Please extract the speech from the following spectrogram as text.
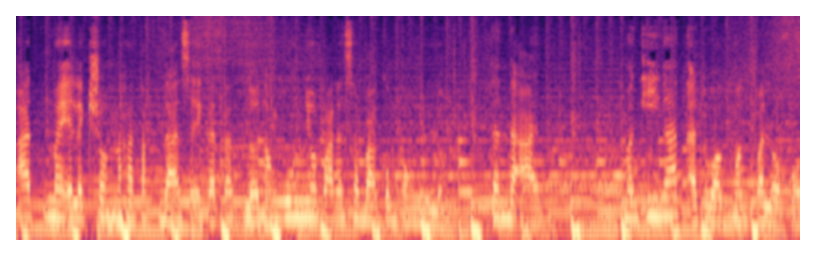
at may eleksyong nakatakda sa ikatatlo ng Hunyo para sa bagong Pangulo. Tandaan, mag-ingat at huwag magpaloko.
